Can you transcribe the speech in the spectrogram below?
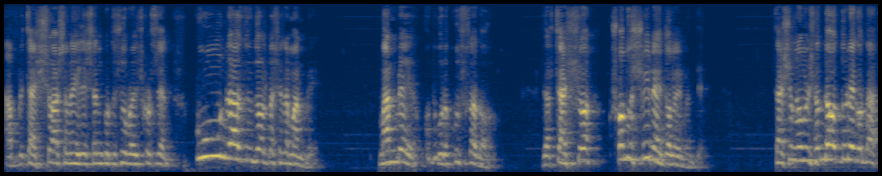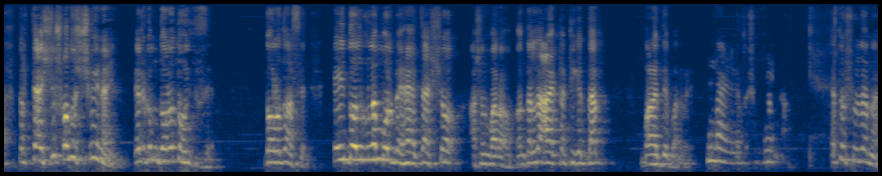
আপনি চারশো আসনে ইলেকশন করতে সুপারিশ করছেন। কোন রাজনৈতিক দলটা সেটা মানবে? মানবে কতগুলো খুচরা দল? যার চারশো সদস্যই নাই দলের মধ্যে। চারশো নমিনেশন দেওয়ার দূরে কথা তার চারশো সদস্যই নাই। এরকম দল তো হইতেছে। দল তো আছে। এই দলগুলো বলবে হ্যাঁ চারশো আসন বাড়াও কারণ তাহলে আরেকটা টিকিট দাম বাড়াতে পারবে। এত সোজা না। এত সোজা না।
